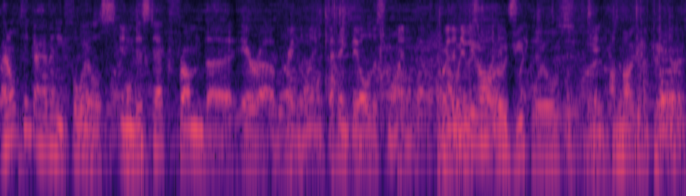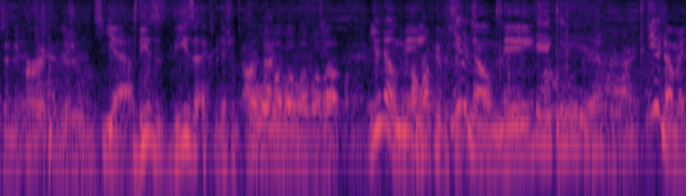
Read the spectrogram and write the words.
I don't think I have any foils in this deck from the era of Pringling. I think the oldest one or I the would newest get all one. OG is like- foils, but I'm not gonna pick those into for expeditions. Yeah. These these expeditions aren't whoa, whoa, whoa, whoa, whoa, whoa! You know me. Oh, rock, paper, scissors. You know me. Do you know me.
